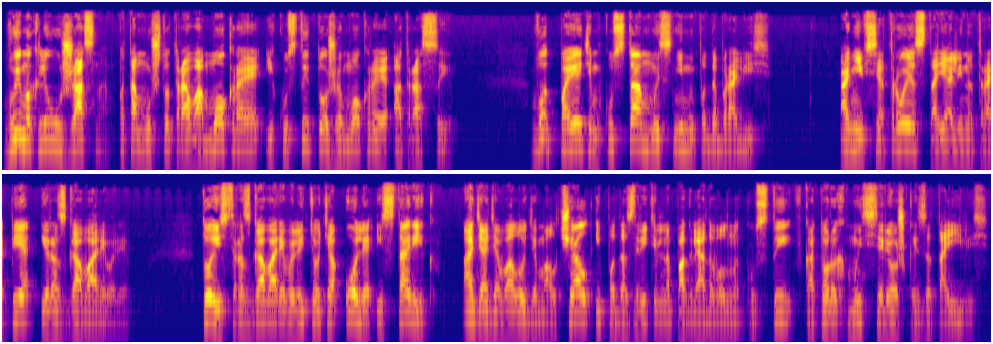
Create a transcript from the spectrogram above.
Вымокли ужасно, потому что трава мокрая и кусты тоже мокрые от росы. Вот по этим кустам мы с ним и подобрались. Они все трое стояли на тропе и разговаривали. То есть разговаривали тетя Оля и старик, а дядя Володя молчал и подозрительно поглядывал на кусты, в которых мы с Сережкой затаились.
